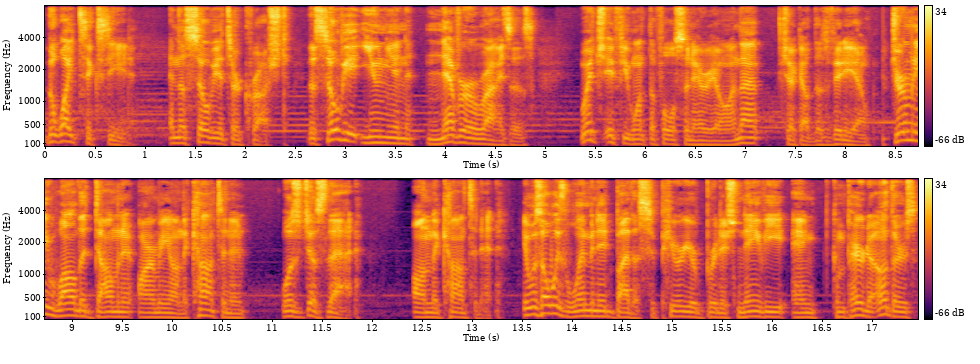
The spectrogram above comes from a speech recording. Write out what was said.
the Whites succeed, and the Soviets are crushed. The Soviet Union never arises, which, if you want the full scenario on that, check out this video. Germany, while the dominant army on the continent, was just that on the continent. It was always limited by the superior British Navy and, compared to others,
